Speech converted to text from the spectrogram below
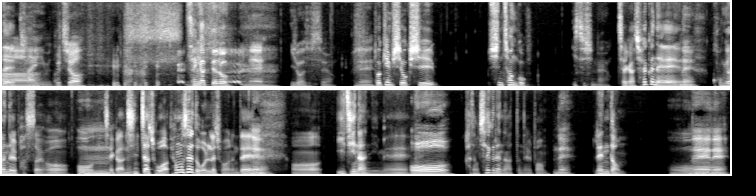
네, 다행입니다. 그렇죠. 생각대로 네. 이루어졌어요. 네. 폴킴 씨 혹시 신청곡 있으신가요? 제가 최근에 네. 공연을 봤어요. 어, 음, 제가 네. 진짜 좋아 평소에도 원래 좋아하는데 네. 어 이진아 님의 오. 가장 최근에 나왔던 앨범 네. 랜덤. 오. 네네.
